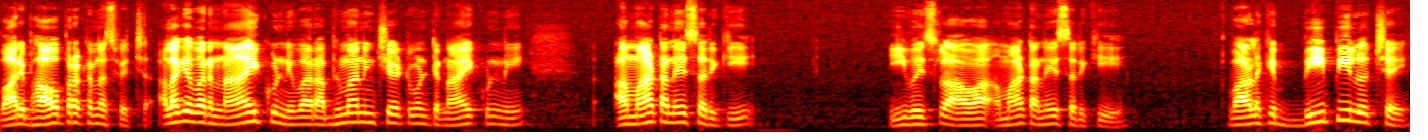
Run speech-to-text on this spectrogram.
వారి భావ ప్రకటన స్వేచ్ఛ. అలాగే వారి నాయకుడిని వారు అభిమానించేటువంటి నాయకుడిని ఆ మాట అనేసరికి ఈ వయసులో ఆ మాట అనేసరికి వాళ్ళకి బీపీలు వచ్చాయి.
